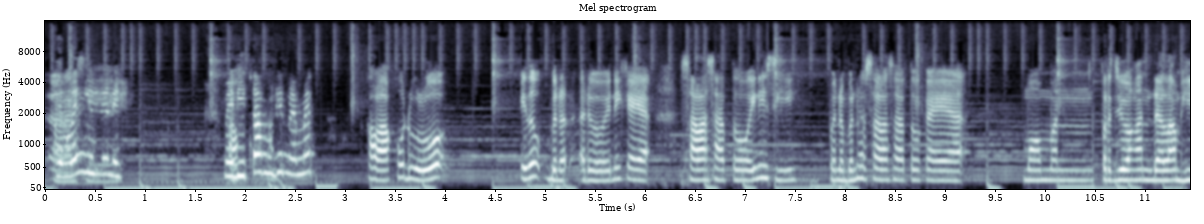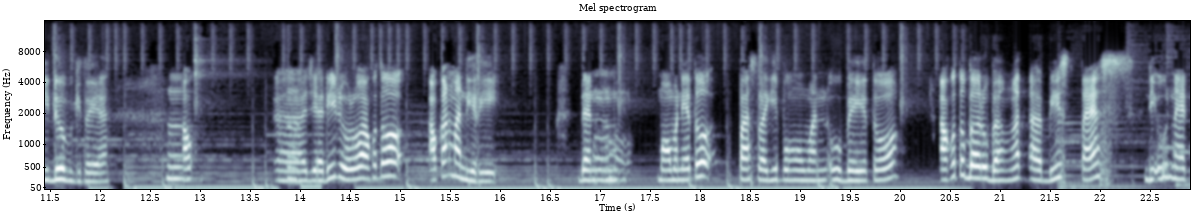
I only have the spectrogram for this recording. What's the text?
yang lain Asik. gimana nih? Medita mungkin Memet? Kalau aku dulu itu bener, aduh ini kayak salah satu ini sih, bener-bener salah satu kayak momen perjuangan dalam hidup gitu ya. Hmm. Aku- Eh, Jadi dulu aku tuh, aku kan mandiri dan Hmm. momennya tuh pas lagi pengumuman UB itu, aku tuh baru banget abis tes di UNED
